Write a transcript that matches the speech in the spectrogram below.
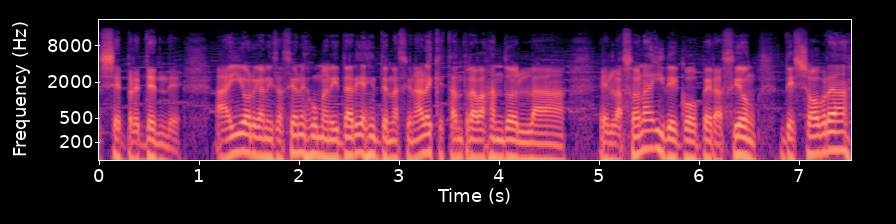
se pretende. Hay organizaciones humanitarias internacionales que están trabajando en la, en la zona y de cooperación. De sobra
